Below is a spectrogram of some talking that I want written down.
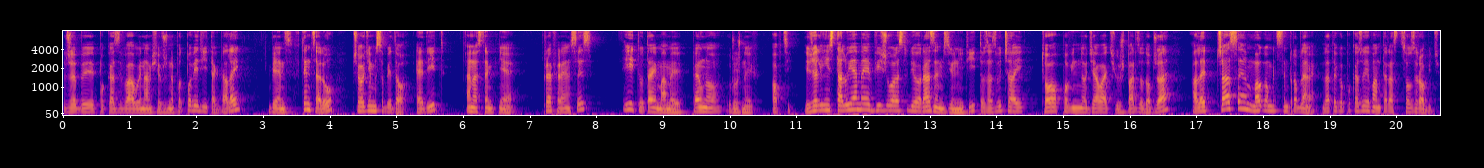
żeby pokazywały nam się różne podpowiedzi i tak dalej. Więc w tym celu przechodzimy sobie do Edit, a następnie Preferences i tutaj mamy pełno różnych opcji. Jeżeli instalujemy Visual Studio razem z Unity, to zazwyczaj to powinno działać już bardzo dobrze, ale czasem mogą być z tym problemy. Dlatego pokazuję Wam teraz, co zrobić.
